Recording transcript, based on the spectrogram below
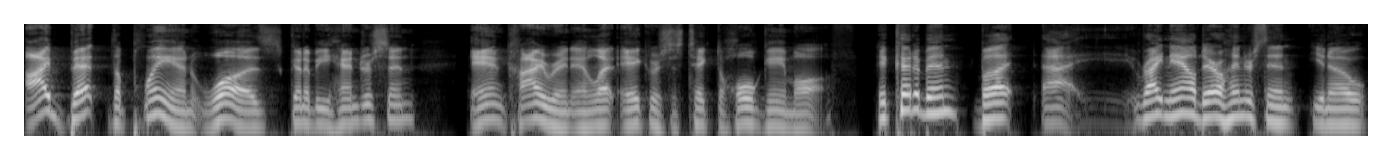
I bet the plan was going to be Henderson and Kyren, and let Akers just take the whole game off. It could have been, but uh, right now, Darrell Henderson, you know,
